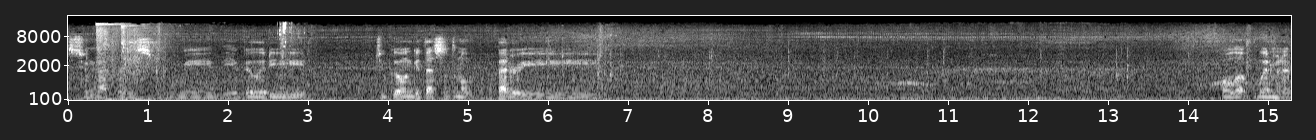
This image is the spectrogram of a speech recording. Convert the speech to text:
Assume that brings me the ability to go and get that sentinel battery. Hold up, wait a minute.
